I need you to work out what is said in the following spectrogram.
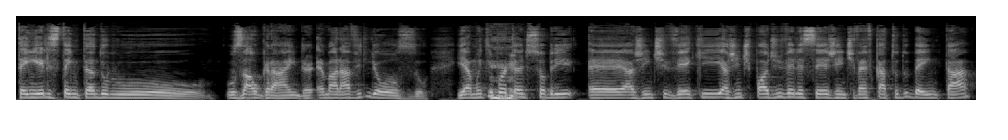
Tem eles tentando usar o grinder, é maravilhoso. E é muito importante sobre é, a gente ver que a gente pode envelhecer, a gente vai ficar tudo bem, tá?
